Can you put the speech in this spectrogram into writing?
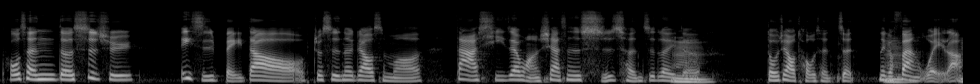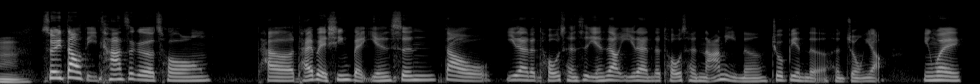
头城的市区一直北到，就是那叫什么大溪，再往下甚至石城之类的，嗯、都叫头城镇。那个范围啦。嗯，所以到底它这个从呃台北新北延伸到宜兰的头城，是延伸到宜兰的头城哪里呢？就变得很重要，因为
